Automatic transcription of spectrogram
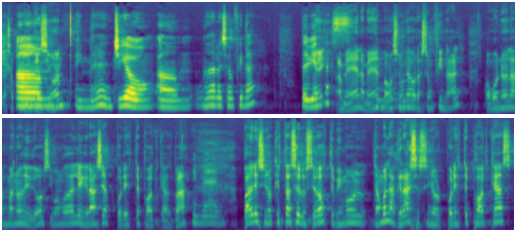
Gracias por la Um, invitación. Amen. Gio, um, una oración final. ¿Te Ok, vientas? Amén, amén. Vamos a hacer una oración final. Vamos a poner las manos de Dios y vamos a darle gracias por este podcast, ¿va? Amen. Padre, Señor que estás en los cielos, te pedimos, te damos las gracias, Señor, por este podcast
